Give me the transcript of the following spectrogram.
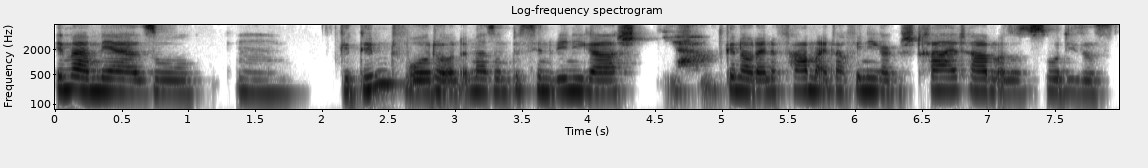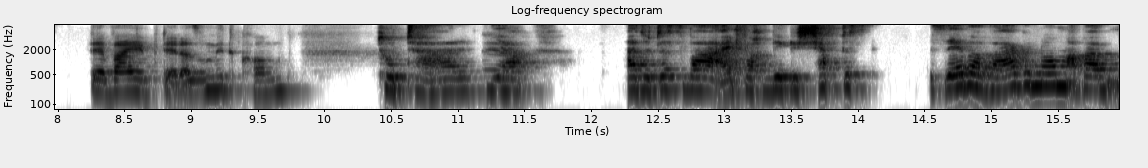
immer mehr so mh, hm, gedimmt wurde und immer so ein bisschen weniger, ja. genau, deine Farben einfach weniger gestrahlt haben. Also es ist so dieses, der Vibe, der da so mitkommt. Total, ja. ja. Also das war einfach wirklich, ich habe das selber wahrgenommen, aber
